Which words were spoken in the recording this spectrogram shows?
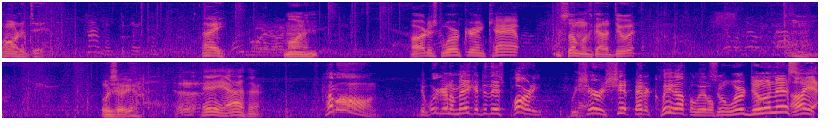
Morning to you. Hi, Mr. Pearson. Hey, Morning. hardest worker in camp. Someone's got to do it. Hosea? Hey, Arthur. Come on! If we're gonna make it to this party, we sure as shit better clean up a little. So we're doing this? Oh, yeah.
